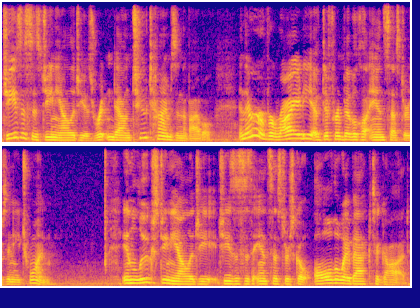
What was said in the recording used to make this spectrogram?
Jesus' genealogy is written down two times in the Bible, and there are a variety of different biblical ancestors in each one. In Luke's genealogy, Jesus' ancestors go all the way back to God.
